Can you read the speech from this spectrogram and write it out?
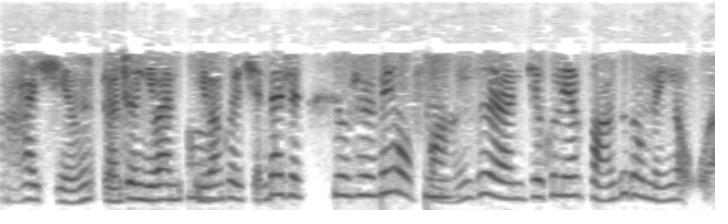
还行，能挣一万一万块钱，但是就是没有房子，你结婚连房子都没有啊。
